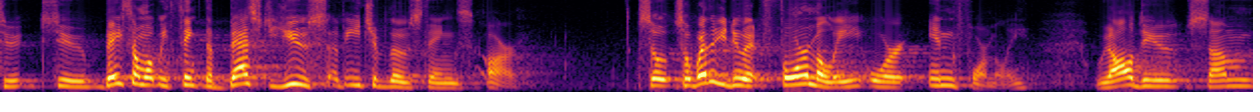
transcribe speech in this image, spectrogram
to, to based on what we think the best use of each of those things are. So, so whether you do it formally or informally, we all do some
